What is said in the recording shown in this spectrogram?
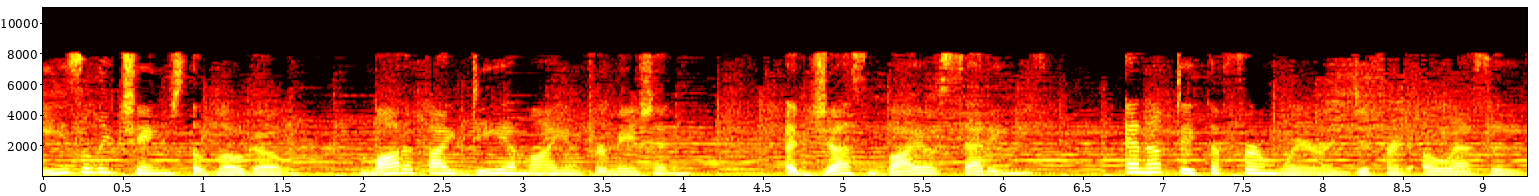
easily change the logo, modify DMI information, adjust BIOS settings, and update the firmware in different OSs.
